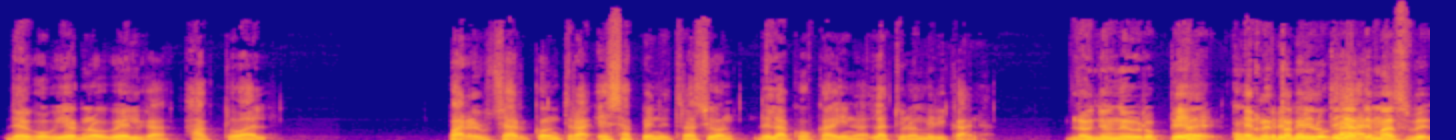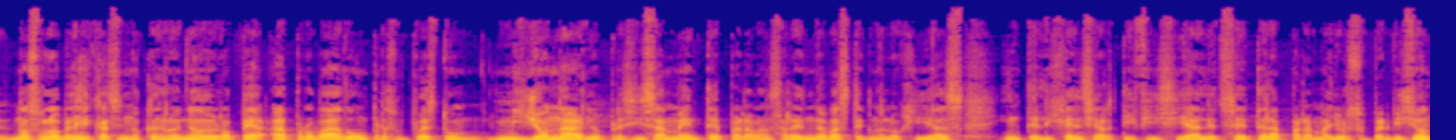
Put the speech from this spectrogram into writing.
del gobierno belga actual para luchar contra esa penetración de la cocaína latinoamericana? La Unión Europea, en, concretamente, en lugar, y además no solo Bélgica, sino que la Unión Europea ha aprobado un presupuesto millonario precisamente para avanzar en nuevas tecnologías, inteligencia artificial, etcétera, para mayor supervisión.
